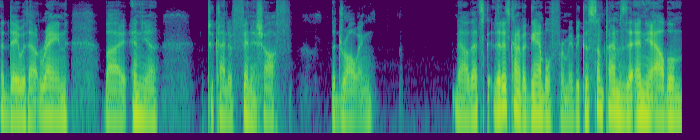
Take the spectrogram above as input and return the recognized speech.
A Day Without Rain by Enya to kind of finish off the drawing. Now that's that is kind of a gamble for me because sometimes the Enya album,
